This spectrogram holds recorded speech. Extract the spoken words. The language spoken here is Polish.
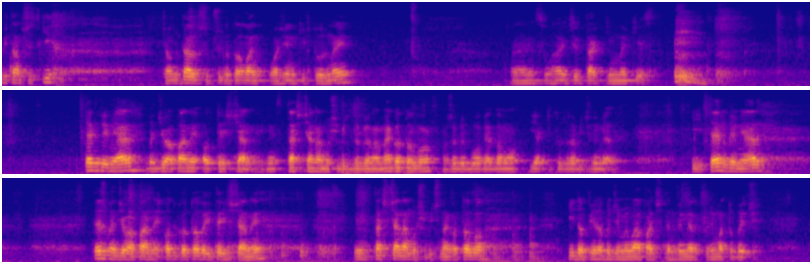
Witam wszystkich. Ciąg dalszy przygotowań łazienki wtórnej. E, Słuchajcie, taki myk jest. Ten wymiar będzie łapany od tej ściany, więc ta ściana musi być zrobiona na gotowo, żeby było wiadomo, jaki tu zrobić wymiar. I ten wymiar też będzie łapany od gotowej tej ściany, więc ta ściana musi być na gotowo i dopiero będziemy łapać ten wymiar, który ma tu być.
